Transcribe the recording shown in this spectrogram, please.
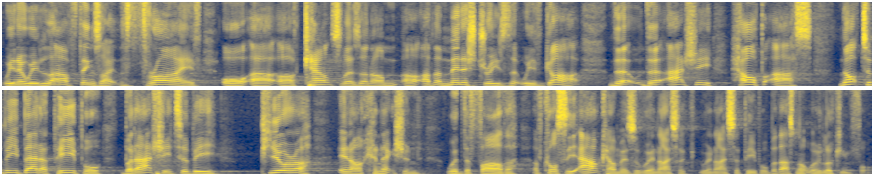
we, know, we love things like Thrive or uh, our counselors and our, our, other ministries that we've got that, that actually help us not to be better people, but actually to be purer in our connection with the Father. Of course, the outcome is that we're nicer, we're nicer people, but that's not what we're looking for.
